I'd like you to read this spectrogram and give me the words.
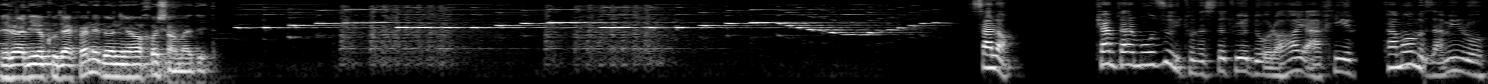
به رادیو کودکان دنیا خوش آمدید. سلام. کمتر موضوعی تونسته توی دوره های اخیر تمام زمین رو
